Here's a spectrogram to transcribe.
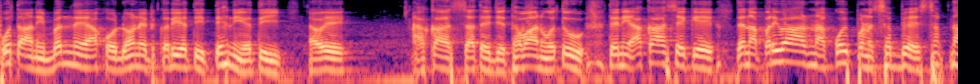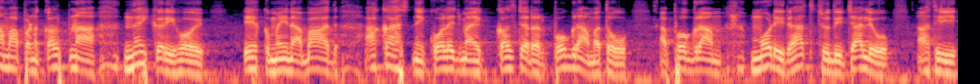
પોતાની બંને આંખો ડોનેટ કરી હતી તેની હતી. હવે આકાશ સાથે જે થવાનું હતું, તેની આકાશે કે તેના પરિવારના કોઈ પણ સભ્યએ સપનામાં પણ કલ્પના નહીં કરી હોય. એક મહિના બાદ આકાશની કોલેજમાં એક કલ્ચરલ પ્રોગ્રામ હતો. આ પ્રોગ્રામ મોડી રાત સુધી ચાલ્યો. આથી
